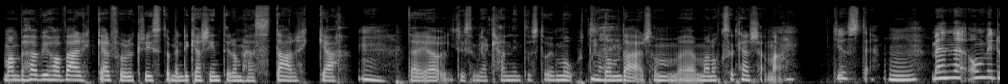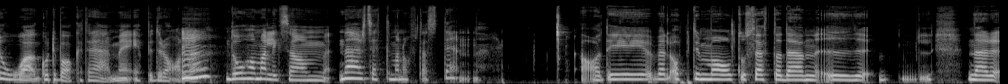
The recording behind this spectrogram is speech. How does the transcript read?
man behöver ju ha verkar för att krysta, men det kanske inte är de här starka, Mm. där jag, liksom, jag kan inte stå emot. De där som eh, man också kan känna. Just det. Mm. Men eh, om vi då går tillbaka till det här med epiduralen. Mm. Då har man liksom, när sätter man oftast den? Ja, det är väl optimalt att sätta den i när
